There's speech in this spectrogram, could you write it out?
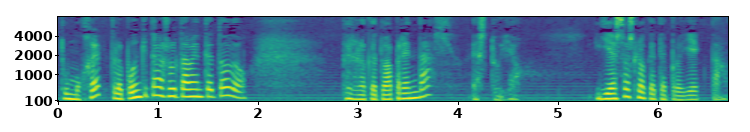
tu mujer, te lo pueden quitar absolutamente todo. Pero lo que tú aprendas es tuyo. Y eso es lo que te proyecta.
